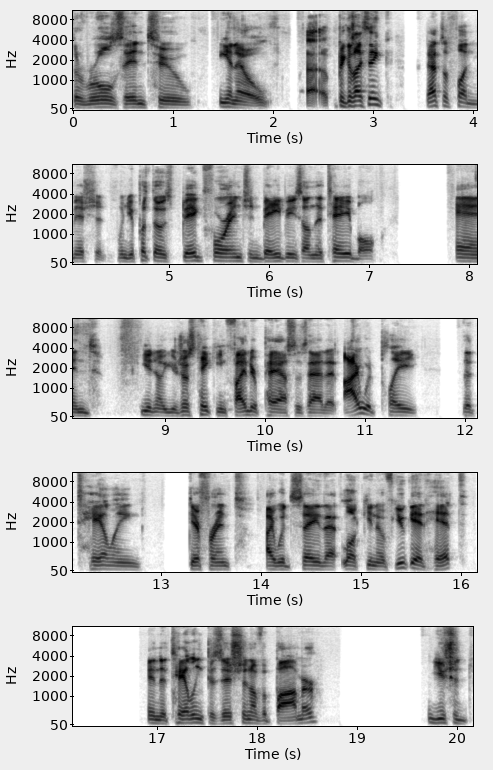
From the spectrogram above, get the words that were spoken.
the rules into you know uh, because I think that's a fun mission when you put those big four engine babies on the table and you know you're just taking fighter passes at it. I would play the tailing different. I would say that look you know if you get hit in the tailing position of a bomber you should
